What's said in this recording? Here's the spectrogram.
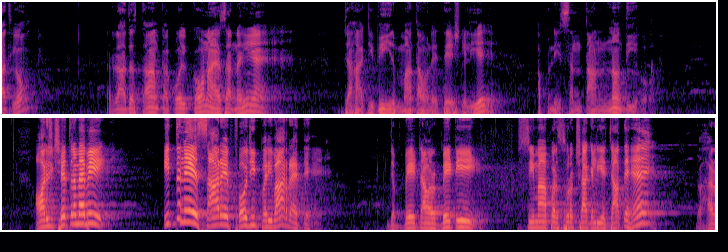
साथियों, राजस्थान का कोई कोना ऐसा नहीं है जहाँ की वीर माताओं ने देश के लिए अपनी संतान न दी हो। और इस क्षेत्र में भी इतने सारे फौजी परिवार रहते हैं, जब बेटा और बेटी सीमा पर सुरक्षा के लिए जाते हैं तो हर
